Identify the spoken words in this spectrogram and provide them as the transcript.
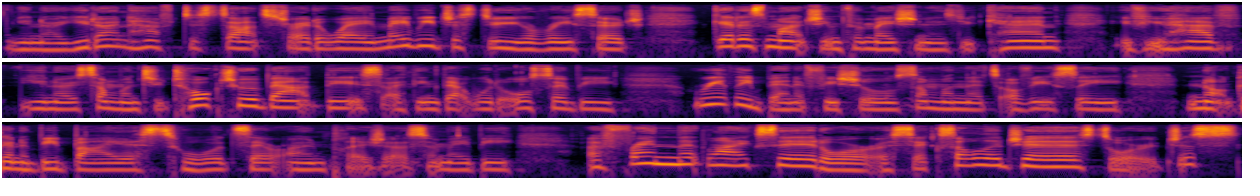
You know, you don't have to start straight away. Maybe just do your research, get as much information as you can. If you have, you know, someone to talk to about this, I think that would also be really beneficial. Someone that's obviously not going to be biased towards their own pleasure. So maybe a friend that likes it, or a sexologist, or just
